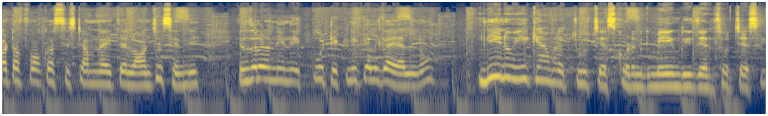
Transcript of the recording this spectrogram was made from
ఆటో ఫోకస్ సిస్టమ్ని అయితే లాంచ్ చేసింది. ఇందులో నేను ఎక్కువ టెక్నికల్గా వెళ్ళను. నేను ఈ కెమెరా చూస్ చేసుకోవడానికి మెయిన్ రీజన్స్ వచ్చేసి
